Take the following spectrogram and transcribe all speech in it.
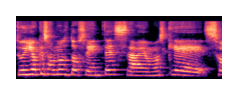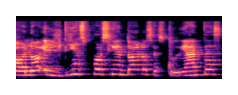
Tú y yo que somos docentes sabemos que solo el 10% de los estudiantes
